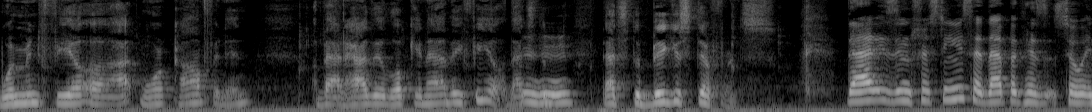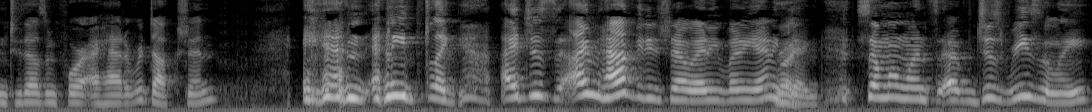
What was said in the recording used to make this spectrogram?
women feel a lot more confident about how they look and how they feel. That's the mm-hmm. that's the biggest difference. That is interesting you said that because so in 2004 I had a reduction. And any like I just I'm happy to show anybody anything. Someone once uh, just recently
